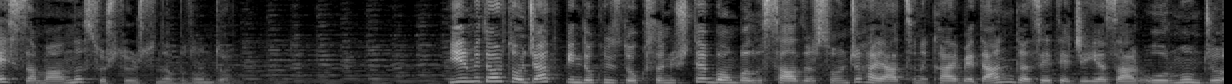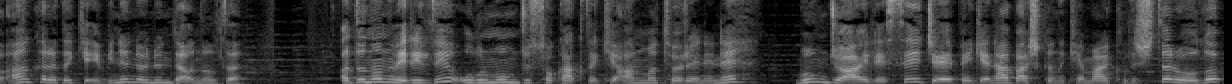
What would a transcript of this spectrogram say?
eş zamanlı suç duyurusuna bulundu. 24 Ocak 1993'te bombalı saldırı sonucu hayatını kaybeden gazeteci yazar Uğur Mumcu Ankara'daki evinin önünde anıldı. Adının verildiği Uğur Mumcu sokaktaki anma törenine Mumcu ailesi, CHP Genel Başkanı Kemal Kılıçdaroğlu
